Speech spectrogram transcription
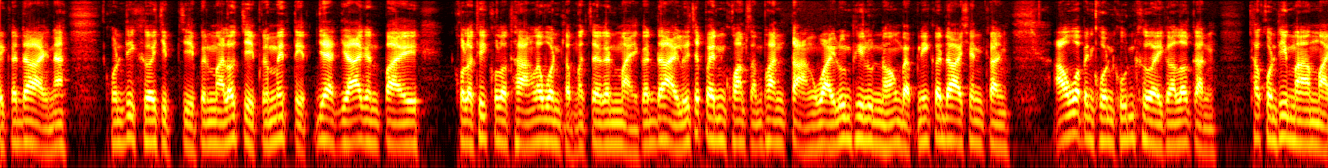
ยก็ได้นะคนที่เคยจีบจีบๆกันมาแล้วจีบกันไม่ติดแยกย้ายกันไปคนละทิศคนละทางแล้ววนกลับมาเจอกันใหม่ก็ได้ หรือจะเป็นความสัมพันธ์ต่างวัยรุ่นพี่รุ่นน้องแบบนี้ก็ได้เช่นกัน เอาว่าเป็นคนคุ้นเคยกันแล้วกัน ถ้าคนที่มาใหม่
